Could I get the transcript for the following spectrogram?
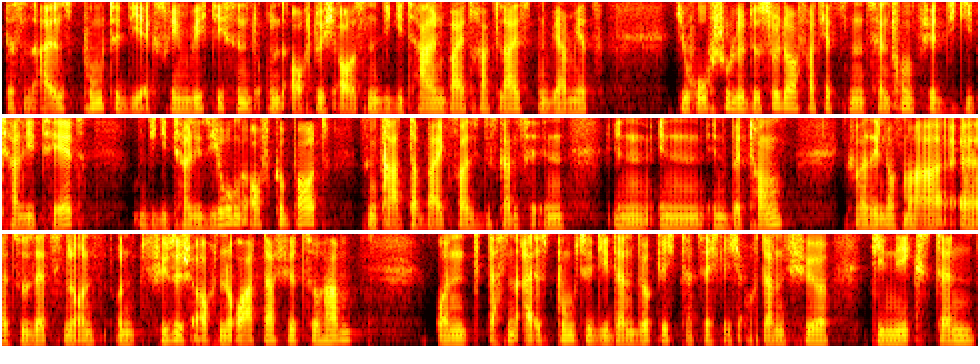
das sind alles Punkte, die extrem wichtig sind und auch durchaus einen digitalen Beitrag leisten. Wir haben jetzt, die Hochschule Düsseldorf hat jetzt ein Zentrum für Digitalität und Digitalisierung aufgebaut, sind gerade dabei, quasi das Ganze in, in, in, in Beton quasi nochmal äh, zu setzen und, und physisch auch einen Ort dafür zu haben. Und das sind alles Punkte, die dann wirklich tatsächlich auch dann für die nächsten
